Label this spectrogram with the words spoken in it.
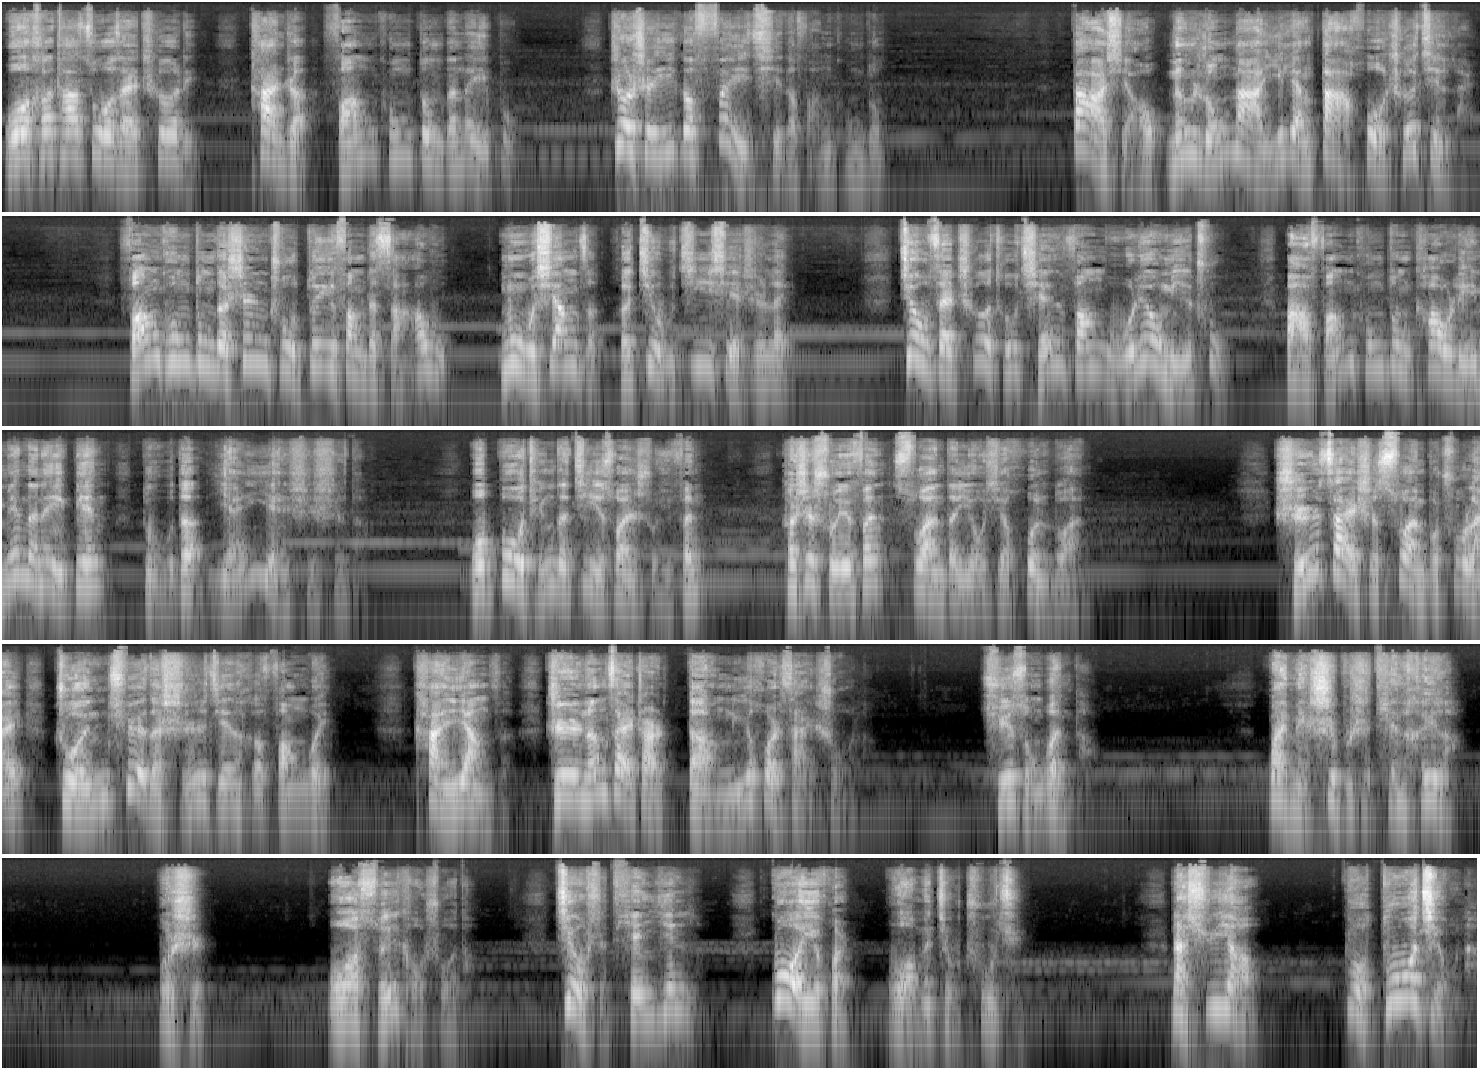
我和他坐在车里，看着防空洞的内部。这是一个废弃的防空洞，大小能容纳一辆大货车进来。防空洞的深处堆放着杂物、木箱子和旧机械之类。就在车头前方五六米处，把防空洞靠里面的那边堵得严严实实的。我不停地计算水分，可是水分算得有些混乱。实在是算不出来准确的时间和方位，看样子只能在这儿等一会儿再说了。曲总问道：“外面是不是天黑了？”“不是。”我随口说道，“就是天阴了。过一会儿我们就出去。”“那需要过多久呢？”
